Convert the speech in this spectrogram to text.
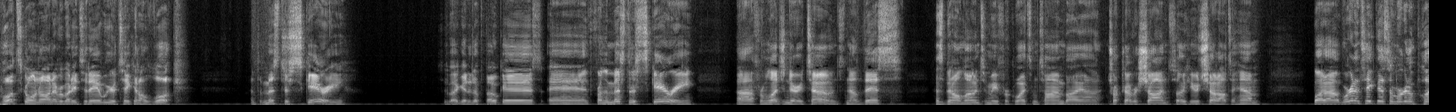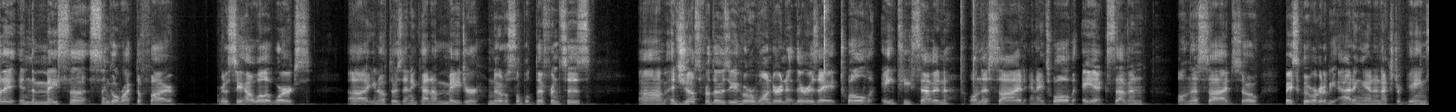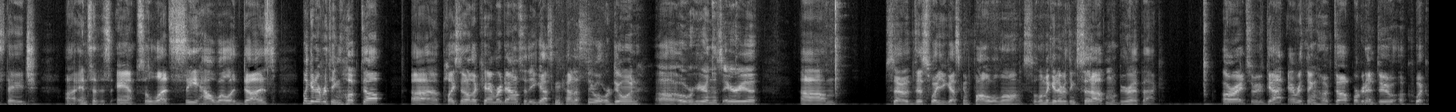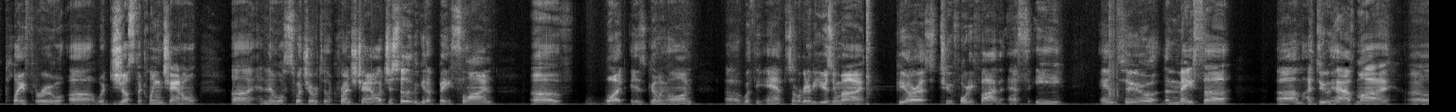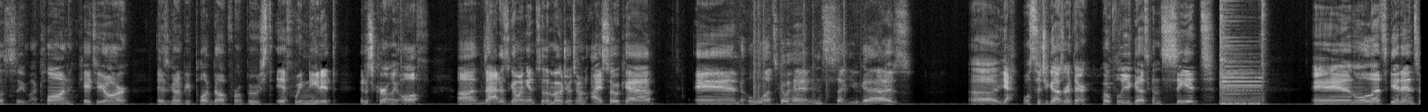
What's going on, everybody? Today we are taking a look at the Mr. Scary. See if I get it to focus. And from the Mr. Scary uh, from Legendary Tones. Now, this has been on loan to me for quite some time by uh, truck driver Sean, so a huge shout out to him. But uh, we're going to take this and we're going to put it in the Mesa single rectifier. We're going to see how well it works. Uh, you know, if there's any kind of major noticeable differences. Um, and just for those of you who are wondering, there is a 12 AT7 on this side and a 12 AX7 on this side. So basically we're going to be adding in an extra gain stage uh, into this amp. So let's see how well it does. I'm going to get everything hooked up, uh, place another camera down so that you guys can kind of see what we're doing uh, over here in this area. Um, so this way you guys can follow along. So let me get everything set up and we'll be right back. All right, so we've got everything hooked up. We're going to do a quick playthrough uh, with just the clean channel, uh, and then we'll switch over to the crunch channel just so that we get a baseline of what is going on uh, with the amp. So we're going to be using my PRS 245 SE into the Mesa. Um, I do have my, uh, let's see, my Klon KTR is going to be plugged up for a boost if we need it. It is currently off uh, that is going into the Mojotone ISO cab. And let's go ahead and set you guys. Uh, yeah, we'll set you guys right there. Hopefully you guys can see it. And let's get into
